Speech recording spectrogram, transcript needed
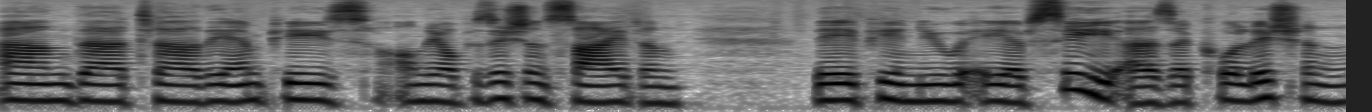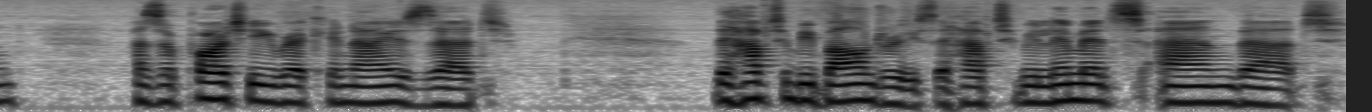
and that uh, the MPs on the opposition side and the APNU AFC as a coalition, as a party, recognize that there have to be boundaries, there have to be limits, and that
